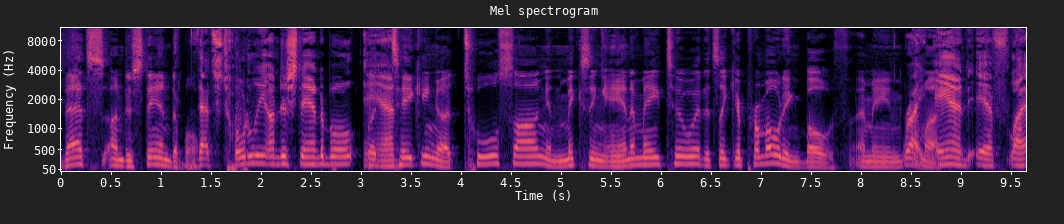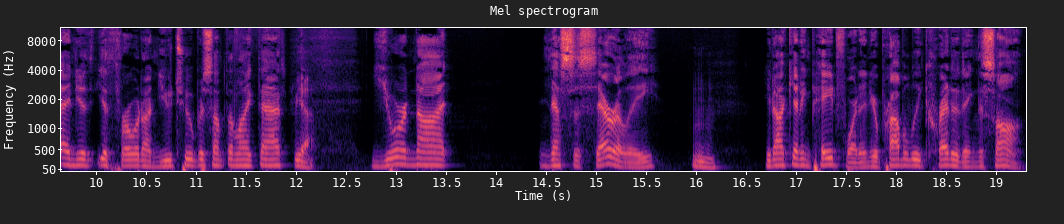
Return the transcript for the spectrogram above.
That's understandable. That's totally understandable. but and taking a Tool song and mixing anime to it, it's like you're promoting both. I mean, right, and if like, and you you throw it on YouTube or something like that, yeah, you're not necessarily Hmm. you're not getting paid for it, and you're probably crediting the song.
